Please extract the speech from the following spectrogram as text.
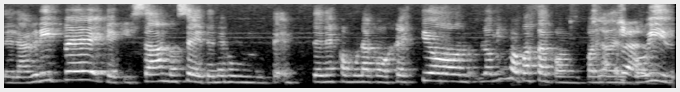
de la gripe, que quizás, no sé, tenés, un, te- tenés como una congestión. Lo mismo pasa con, con la del Claro. COVID.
